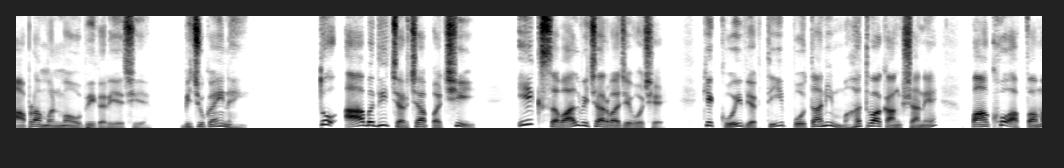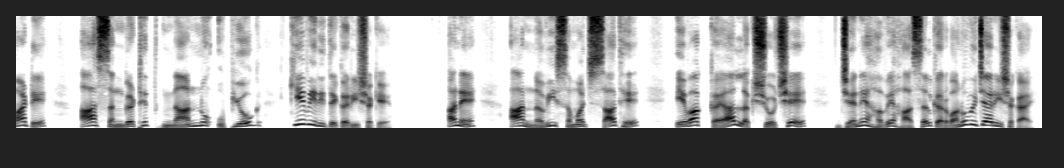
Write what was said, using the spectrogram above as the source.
આપણા મનમાં ઊભી કરીએ છીએ. બીજું કંઈ નહીં. તો આ બધી ચર્ચા પછી એક સવાલ વિચારવા જેવો છે. કે કોઈ વ્યક્તિ પોતાની મહત્વાકાંક્ષાને પાંખો આપવા માટે આ સંગઠિત જ્ઞાનનો ઉપયોગ કેવી રીતે કરી શકે? અને આ નવી સમજ સાથે એવા કયા લક્ષ્યો છે જેને હવે હાંસલ કરવાનું વિચારી શકાય?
